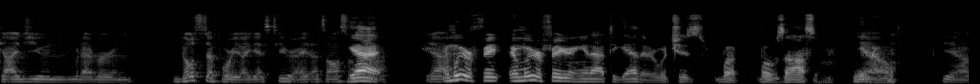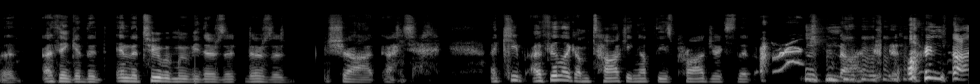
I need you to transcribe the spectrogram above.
guide you and whatever and build stuff for you. I guess too, right? That's awesome. Yeah. Yeah. and we were fi- and we were figuring it out together which is what what was awesome you Yeah. know yeah. I think in the in the tuba movie, there's a there's a shot. I, keep I feel like I'm talking up these projects that are not are not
